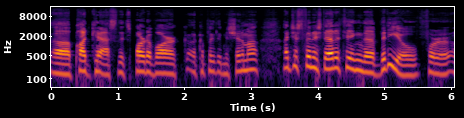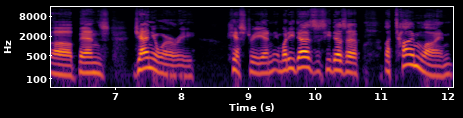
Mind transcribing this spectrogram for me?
uh, podcast that's part of our uh, Completely Machinima. I just finished editing the video for uh, Ben's January history. And what he does is he does a, a timeline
